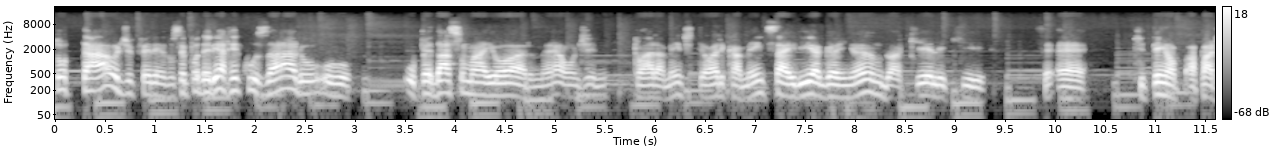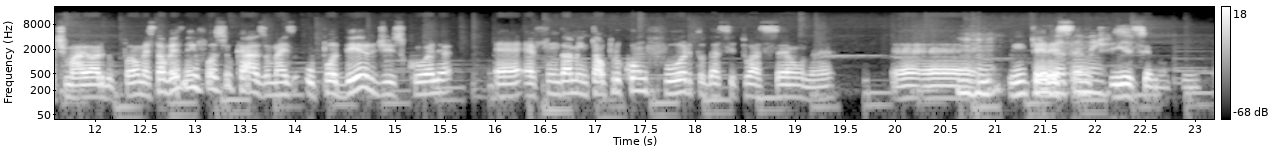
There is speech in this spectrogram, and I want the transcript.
total diferença. Você poderia recusar o, o, o pedaço maior, né? Onde claramente, teoricamente, sairia ganhando aquele que é, que tem a, a, parte maior do pão, mas talvez nem fosse o caso. Mas o poder de escolha é, é fundamental para o conforto da situação, né? É, é uhum, interessantíssimo. Assim.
